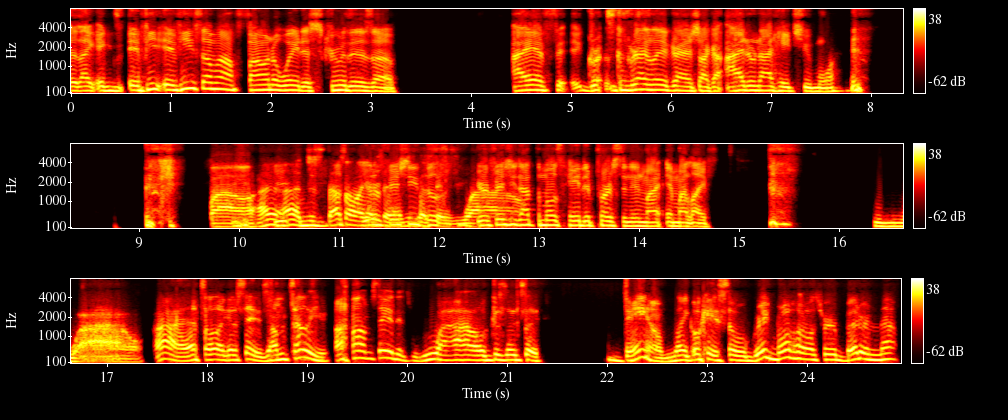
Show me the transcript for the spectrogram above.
like, if he if he somehow found a way to screw this up, I have gr- congratulated Granit Xhaka. I do not hate you more. Wow. I, I just, that's all I you're gotta say. I gotta the, say, wow. you're officially not the most hated person in my in my life. Wow. All right, that's all I gotta say. Is I'm telling you, I'm saying is wow, because it's like, damn. Like, okay, so Greg Berhalter better not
